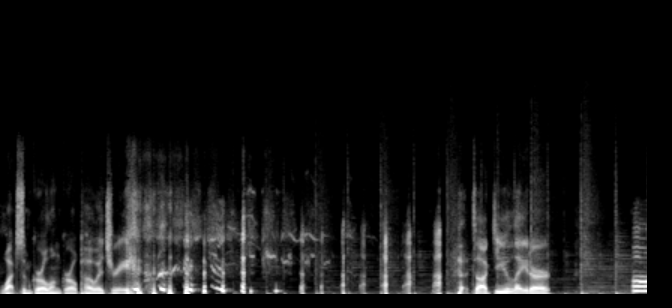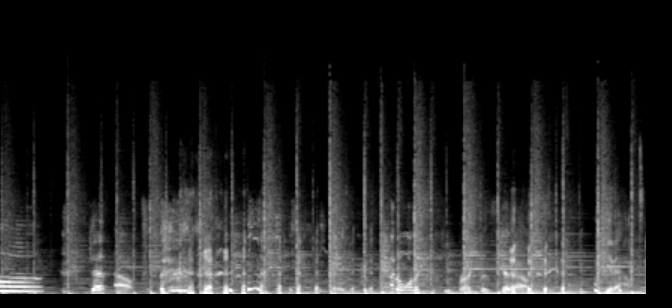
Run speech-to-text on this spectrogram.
watch some girl on girl poetry. Talk to you later. Oh, get out. I don't want to cook you breakfast. Get out. Get out.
